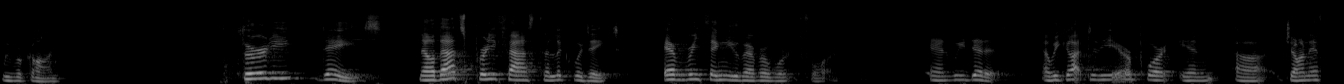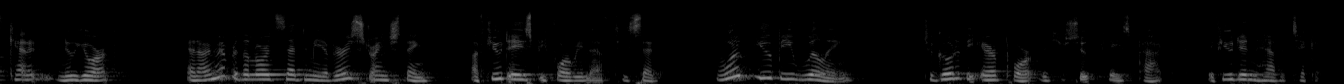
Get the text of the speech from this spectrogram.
we were gone. 30 days. Now, that's pretty fast to liquidate everything you've ever worked for. And we did it. And we got to the airport in uh, John F. Kennedy, New York. And I remember the Lord said to me a very strange thing a few days before we left, he said, Would you be willing to go to the airport with your suitcase packed if you didn't have a ticket?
